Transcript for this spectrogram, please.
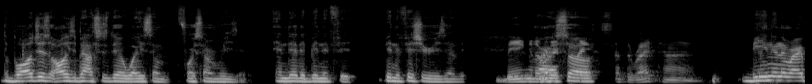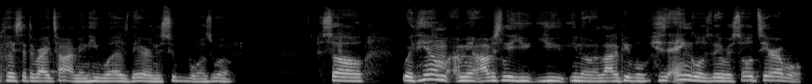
the ball just always bounces their way some for some reason, and they're the benefit beneficiaries of it. Being in the right, right, so- place at the right time. Being in the right place at the right time, and he was there in the Super Bowl as well. So with him, I mean, obviously, you you you know, a lot of people his angles they were so terrible,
